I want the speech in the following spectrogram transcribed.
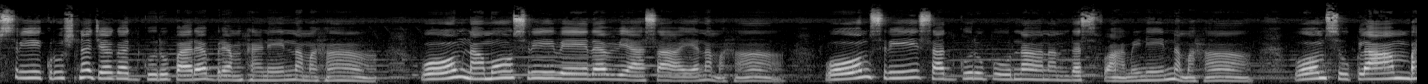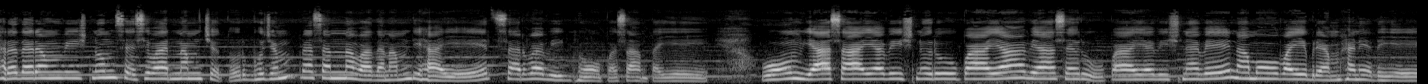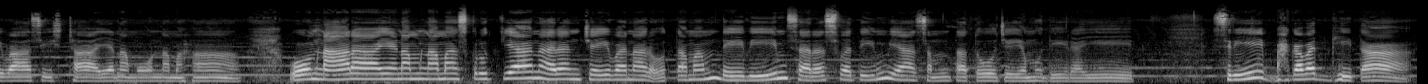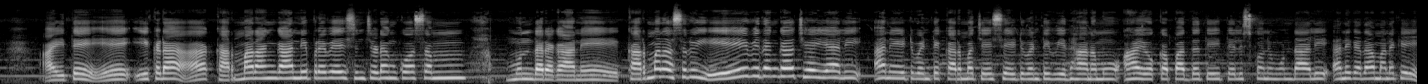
श्रीकृष्णजगद्गुरुपरब्रह्मणे नमः। ओं नमो श्री श्रीवेदव्यासाय नमः। ओं श्री सद्गुरुपूर्णानन्दस्वामिने नमः। ओं शुक्लां विष्णु विष्णुं शशिवर्णं चतुर्भुजं प्रसन्नवदनं ध्यायेत् सर्वविघ्नोपशान्तये। ओम व्यासाय विष्णुरूपाय व्यासरूपाय विष्णवे नमो वै ब्रह्मणिधये वासिष्ठाय नमो नमः। ओं नारायणं नमस्कृत्य नरं चैव नरोत्तमं देवीं सरस्वतीं व्यासं ततो जयमुदीरयेत्। श्रीभगवद्गीता అయితే ఇక్కడ కర్మరంగాన్ని ప్రవేశించడం కోసం ముందరగానే కర్మను అసలు ఏ విధంగా చేయాలి అనేటువంటి కర్మ చేసేటువంటి విధానము ఆ యొక్క పద్ధతి తెలుసుకొని ఉండాలి అని కదా మనకి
